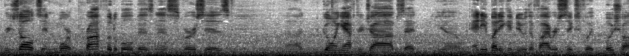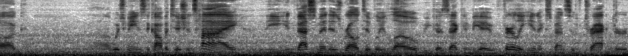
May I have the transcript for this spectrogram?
results in more profitable business versus uh, going after jobs that you know anybody can do with a five or six foot bush hog, uh, which means the competition's high. The investment is relatively low because that can be a fairly inexpensive tractor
